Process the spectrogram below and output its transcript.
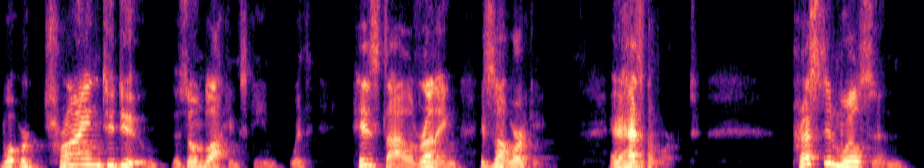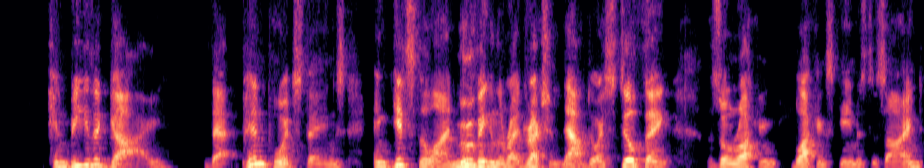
what we're trying to do, the zone blocking scheme with his style of running, it's not working. And it hasn't worked. Preston Wilson can be the guy that pinpoints things and gets the line moving in the right direction. Now, do I still think the zone blocking blocking scheme is designed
